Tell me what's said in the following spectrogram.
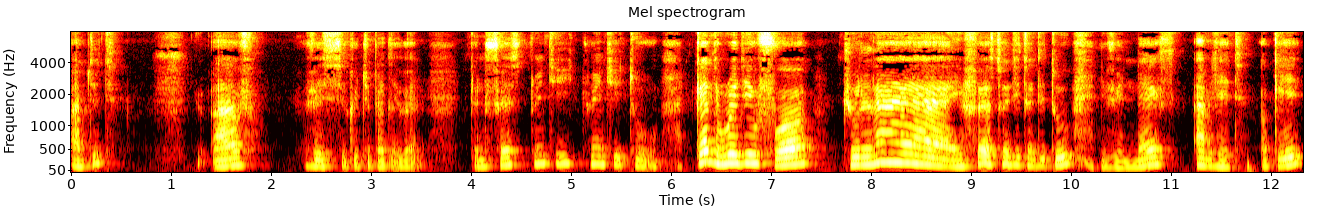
update you have this security patch level. 21st 2022 get ready for july 1st 2022 is the next update okay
